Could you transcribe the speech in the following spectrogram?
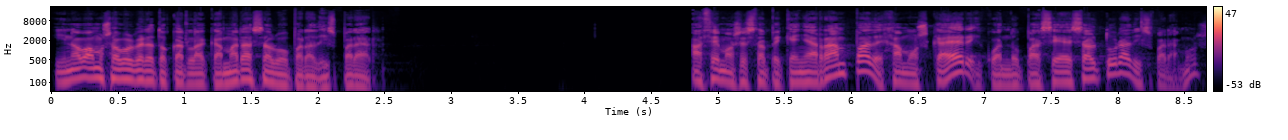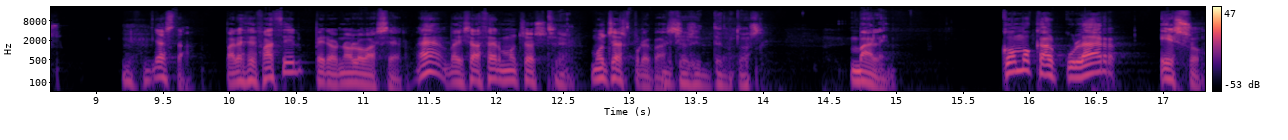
Y no vamos a volver a tocar la cámara salvo para disparar. Hacemos esta pequeña rampa, dejamos caer y cuando pase a esa altura disparamos. Ya está. Parece fácil, pero no lo va a ser. ¿eh? Vais a hacer muchos, Sí. muchas pruebas. Muchos intentos. Vale. ¿Cómo calcular eso?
